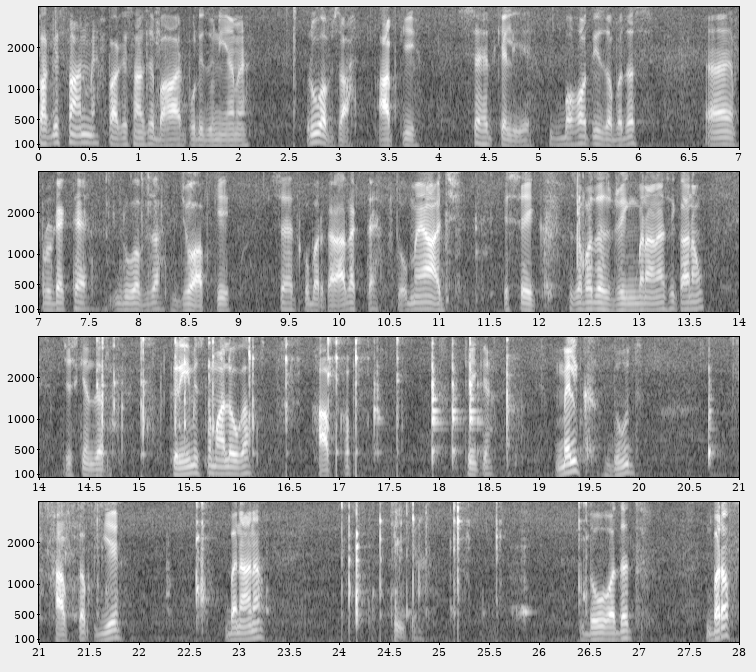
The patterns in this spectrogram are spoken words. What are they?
पाकिस्तान में। पाकिस्तान से बाहर पूरी दुनिया में। रू अफ़ज़ा, आपकी सेहत के लिए बहुत ही ज़बरदस्त प्रोडक्ट है रू अफ़ज़ा जो आपकी सेहत को बरकरार रखता है। तो मैं आज इससे एक ज़बरदस्त ड्रिंक बनाना सिखा रहा हूँ, जिसके अंदर क्रीम इस्तेमाल होगा हाफ़ कप ठीक है? मिल्क दूध हाफ़ कप ये बनाना, ठीक है? दो अदद बर्फ़,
